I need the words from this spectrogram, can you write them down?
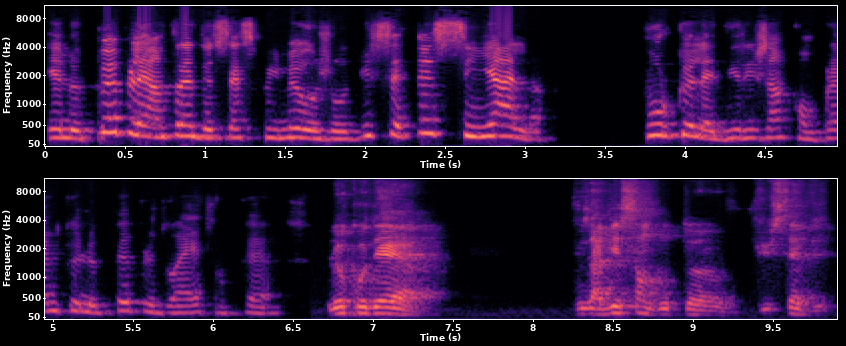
Et le peuple est en train de s'exprimer aujourd'hui. C'est un signal pour que les dirigeants comprennent que le peuple doit être au cœur. Le CODER, vous aviez sans doute euh, vu ces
